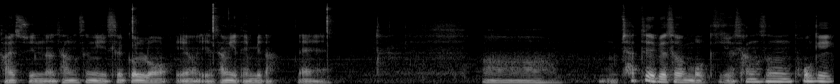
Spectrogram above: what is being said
갈 수 있는 상승이 있을 걸로 예, 예상이 됩니다. 네. 어, 차트에 비해서 뭐 상승 폭이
